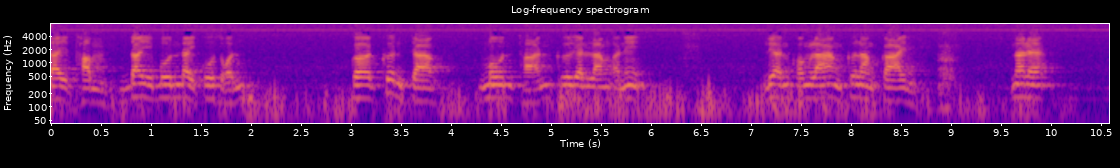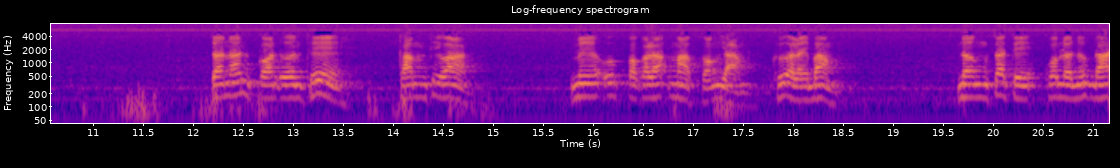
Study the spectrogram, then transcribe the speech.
ได้ทำได้บุญได้กุศล เกิดขึ้นจากมูลฐานคือเรียนลังอันนี้เรียนของล่างคือร่างกาย นั่นแหละจากนั้นก่อนอื่นที่ทำที่ว่าเมอุปกระมากสองอย่างคืออะไรบ้างหนึ่งสติความระลึกได้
